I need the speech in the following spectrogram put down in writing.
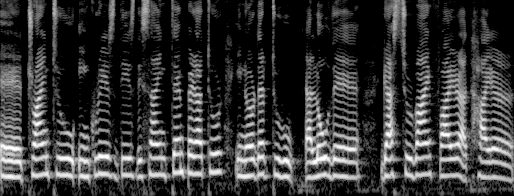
uh, trying to increase this design temperature in order to allow the gas turbine fire at higher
